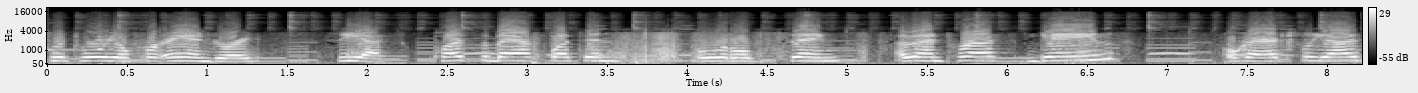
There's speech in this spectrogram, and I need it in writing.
tutorial for Android, so yes, press the back button, the little thing, and then press games. Okay, actually, guys,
